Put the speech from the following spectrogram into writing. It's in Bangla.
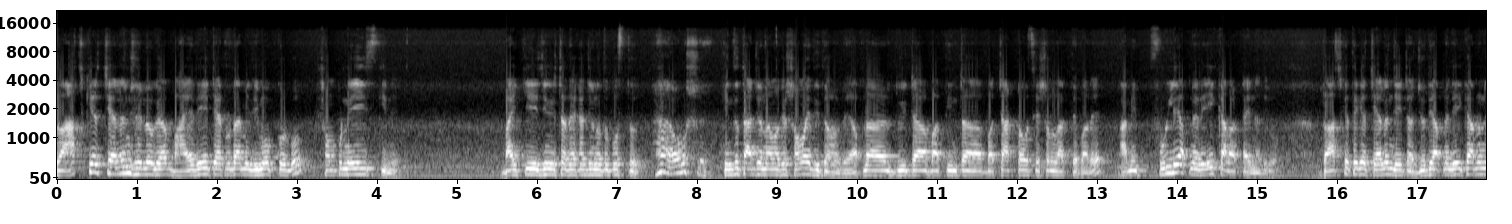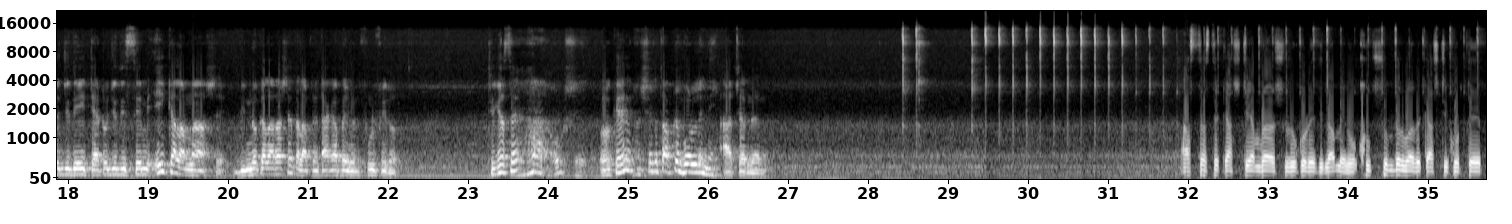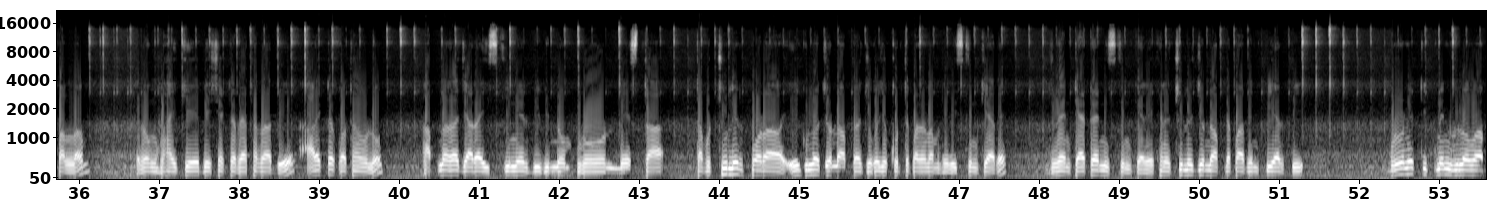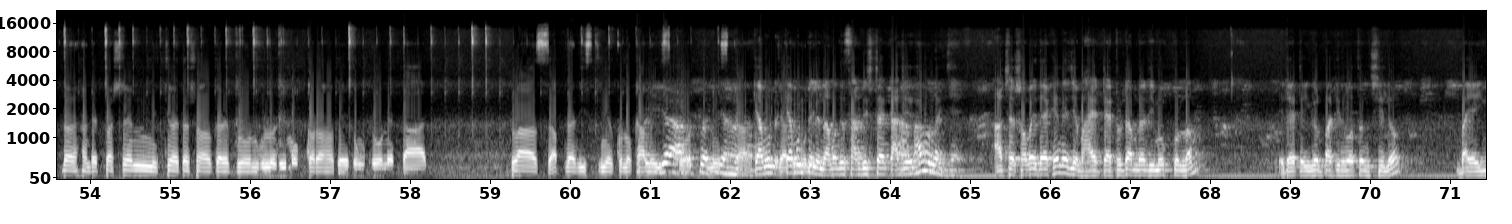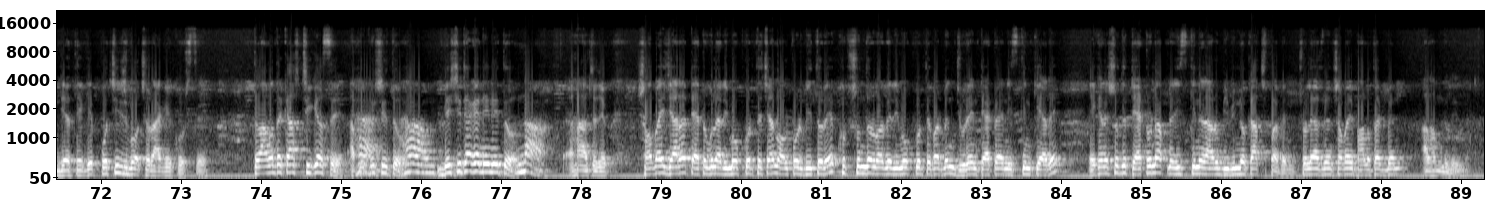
তো আজকের চ্যালেঞ্জ হলো গা ভাইয়ের এই ট্যাটুটা আমি রিমুভ করব সম্পূর্ণ এই স্কিনে বাইকে এই জিনিসটা দেখার জন্য তো প্রস্তুত? হ্যাঁ অবশ্যই। কিন্তু তার জন্য আমাকে সময় দিতে হবে। আপনার দুইটা বা তিনটা বা চারটাও সেশন লাগতে পারে। আমি ফুললি আপনার এই কালারটাই না দিব। তো আজকে থেকে চ্যালেঞ্জ এইটা। যদি আপনার এই কারণে যদি এই ট্যাটু যদি সেম এই কালার না আসে ভিন্ন কালার আসে তাহলে আপনি টাকা পাবেন ফুল ফেরত। ঠিক আছে? হ্যাঁ অবশ্যই। ওকে সেটা তো আপনি বললেনই। আচ্ছা নেন। আস্তে আস্তে কাজটি আমরা শুরু করে দিলাম এবং খুব সুন্দরভাবে কাজটি করতে পারলাম এবং ভাইকে বেশ একটা ব্যথা না দিয়ে। আরেকটা কথা হলো, আপনারা যারা স্কিনের বিভিন্ন ব্রণ, মেস্তা, তারপর চুলের পড়া, এগুলোর জন্য আপনারা যোগাযোগ করতে পারেন আমাদের স্কিন কেয়ারে জুয়েন ট্যাটান স্কিন কেয়ার। এখানে চুলের জন্য আপনি পাবেন পিআরপি ব্রণের ট্রিটমেন্টগুলো আপনার হান্ড্রেড পার্সেন্ট নিশ্চয়তা সহকারে ব্রণগুলো রিমুভ করা হবে এবং ব্রণের দাগ প্লাস আপনার স্কিনের কোনো কালো স্পট কেমন কেমন পেলেন? আমাদের সার্ভিসটা কাজে ভালো লাগছে। আচ্ছা সবাই দেখেন এই যে ভাইয়ের ট্যাটুটা আমরা রিমুভ করলাম। এটা একটা ইগল পাখির মতন ছিল। ভাইয়া ইন্ডিয়া থেকে পঁচিশ বছর আগে করছে। তো আমাদের কাজ ঠিক আছে? আপনি হ্যাঁ, খুশি তো? হ্যাঁ। বেশি টাকা নিয়ে নিত না। আচ্ছা যাক। সবাই যারা ট্যাটুগুলো রিমুভ করতে চান অল্পর ভিতরে খুব সুন্দরভাবে রিমুভ করতে পারবেন জুড়েন ট্যাটু অ্যান্ড স্কিন কেয়ারে এখানে শুধু ট্যাটু না আপনার স্কিনের আরও বিভিন্ন কাজ পাবেন। চলে আসবেন সবাই ভালো থাকবেন। আলহামদুলিল্লাহ।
